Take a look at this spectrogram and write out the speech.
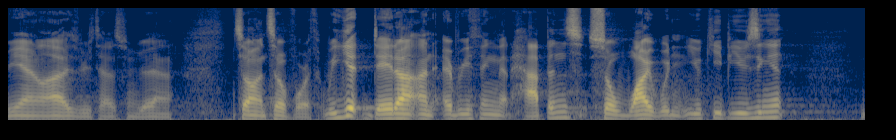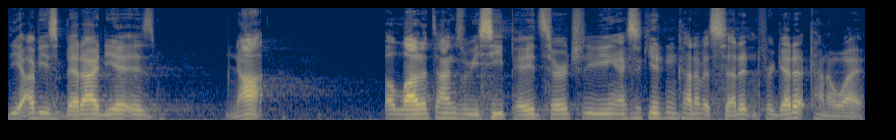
reanalyze, retest, yeah so on and so forth. We get data on everything that happens, so why wouldn't you keep using it? The obvious bet idea is not. A lot of times we see paid search being executed in kind of a set it and forget it kind of way.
